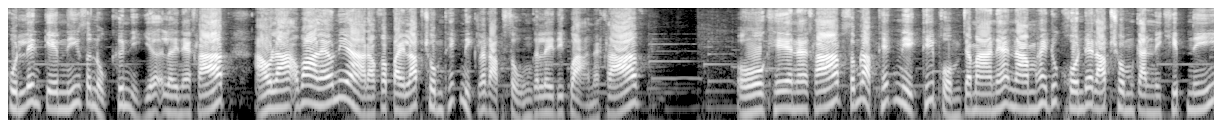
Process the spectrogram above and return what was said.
คุณเล่นเกมนี้สนุกขึ้นอีกเยอะเลยนะครับ เอาละว่าแล้วเนี่ยเราก็ไปรับชมเทคนิคระดับสูงกันเลยดีกว่านะครับโอเคนะครับสำหรับเทคนิคที่ผมจะมาแนะนำให้ทุกคนได้รับชมกันในคลิปนี้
